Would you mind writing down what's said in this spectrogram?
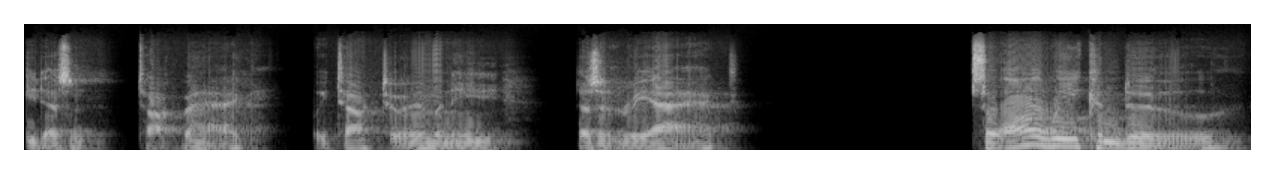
he doesn't talk back. We talk to him and he doesn't react. So all we can do,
